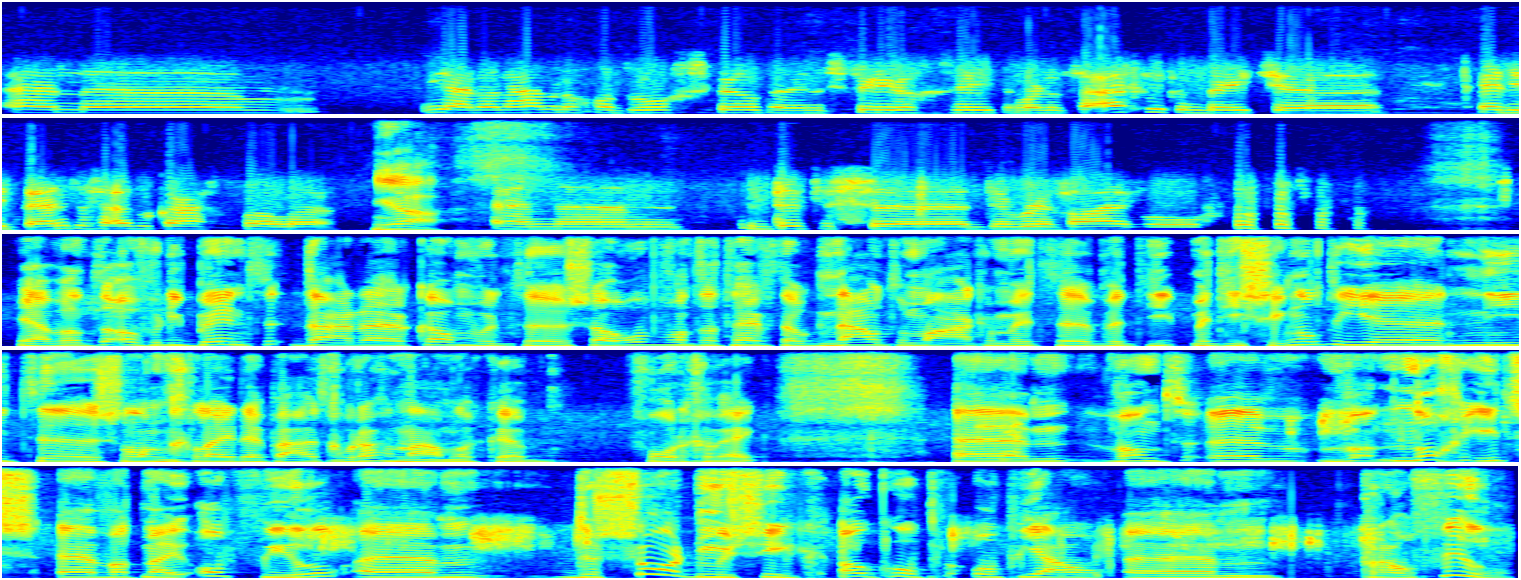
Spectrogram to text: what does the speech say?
En ehm, ja, daarna hebben we nog wat doorgespeeld en in de studio gezeten. Maar dat is eigenlijk een beetje... eh, ja, die band is uit elkaar gevallen. Ja. En ehm, dit is eh, de revival. Ja, want over die band, daar komen we het zo op. Want dat heeft ook nauw te maken met, met, die, met die single die je niet zo lang geleden hebt uitgebracht. Namelijk vorige week. Ehm, Want eh, nog iets eh, wat mij opviel. ehm, de soort muziek, ook op, op jouw ehm, profiel.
